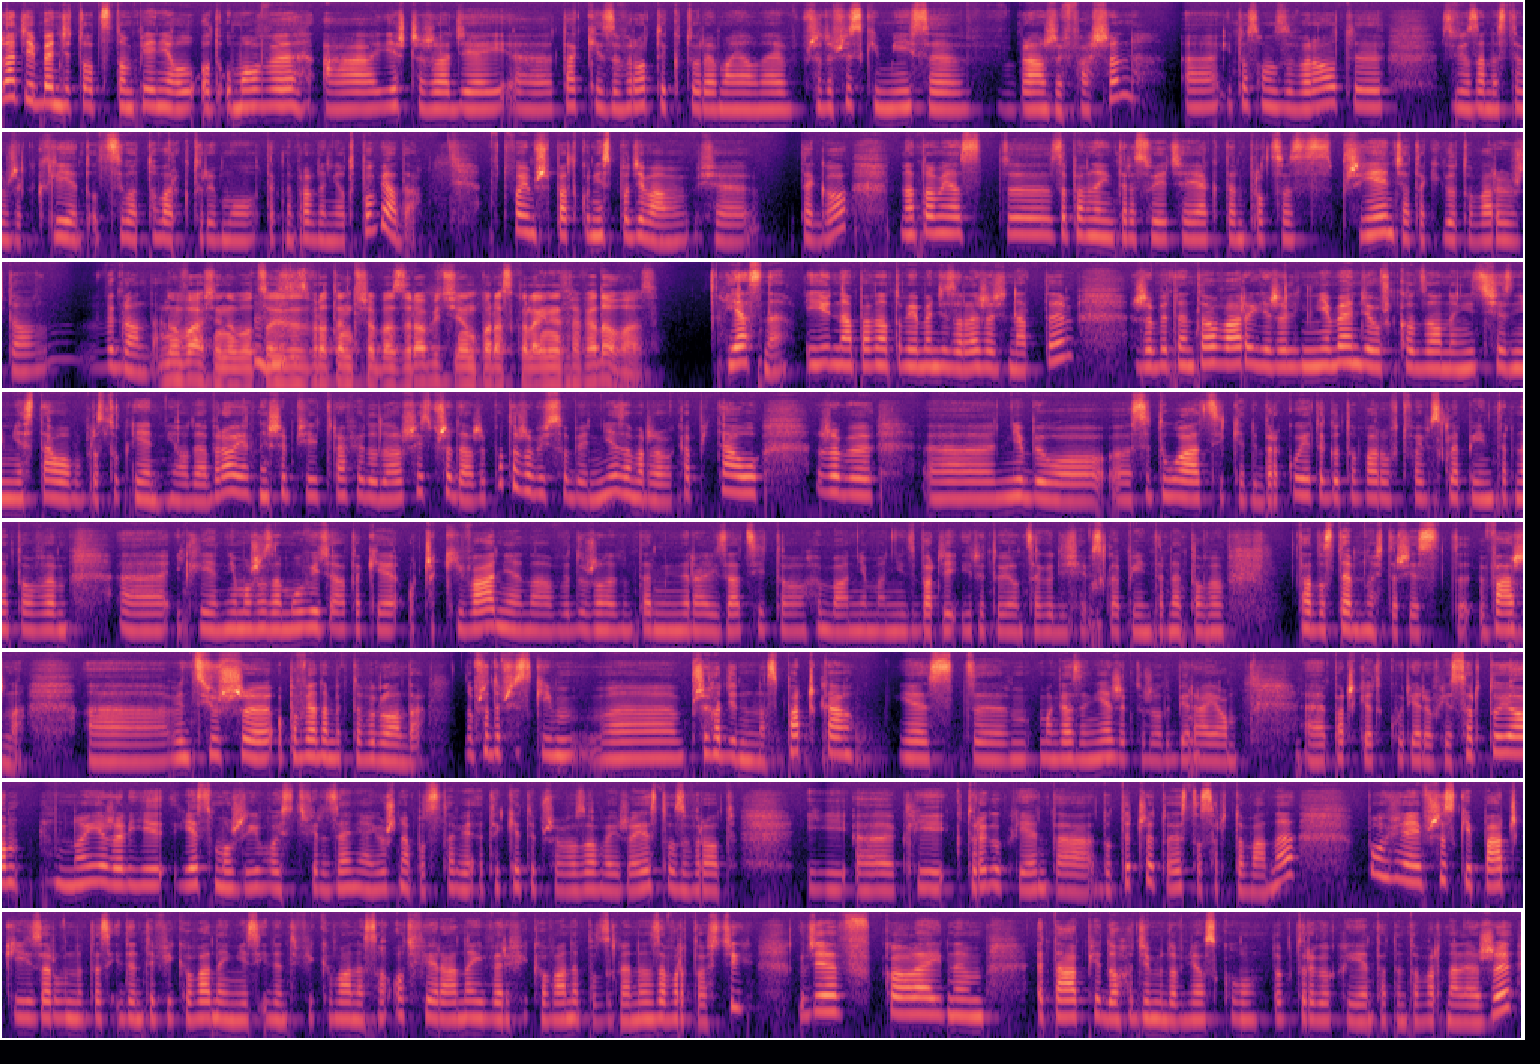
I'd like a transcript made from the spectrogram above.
Rzadziej będzie to odstąpienie od umowy, a jeszcze rzadziej e, takie zwroty, które mają przede wszystkim miejsce w branży fashion. E, I to są zwroty związane z tym, że klient odsyła towar, który mu tak naprawdę nie odpowiada. W Twoim przypadku nie spodziewam się tego, natomiast e, zapewne interesuje Cię, jak ten proces przyjęcia takiego towaru już do, wygląda. No właśnie, no bo coś mhm. ze zwrotem trzeba zrobić i on po raz kolejny trafia do Was. Jasne. I na pewno tobie będzie zależeć na tym, żeby ten towar, jeżeli nie będzie uszkodzony, nic się z nim nie stało, po prostu klient nie odebrał, jak najszybciej trafił do dalszej sprzedaży, po to, żebyś sobie nie zamrażał kapitału, żeby e, nie było e, sytuacji, kiedy brakuje tego towaru w twoim sklepie internetowym e, i klient nie może zamówić, a takie oczekiwanie na wydłużony termin realizacji to chyba nie ma nic bardziej irytującego dzisiaj w sklepie internetowym. Ta dostępność też jest ważna. E, więc już e, opowiadam, jak to wygląda. No przede wszystkim e, przychodzi do nas paczka, jest y, magazynierzy, którzy odbierają e, paczki od kurierów, je sortują. No i jeżeli jest możliwość stwierdzenia już na podstawie etykiety przewozowej, że jest to zwrot i e, którego klienta dotyczy, to jest to sortowane. Później wszystkie paczki, zarówno te zidentyfikowane i niezidentyfikowane, są otwierane i weryfikowane pod względem zawartości, gdzie w kolejnym etapie dochodzimy do wniosku, do którego klienta ten towar należy.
